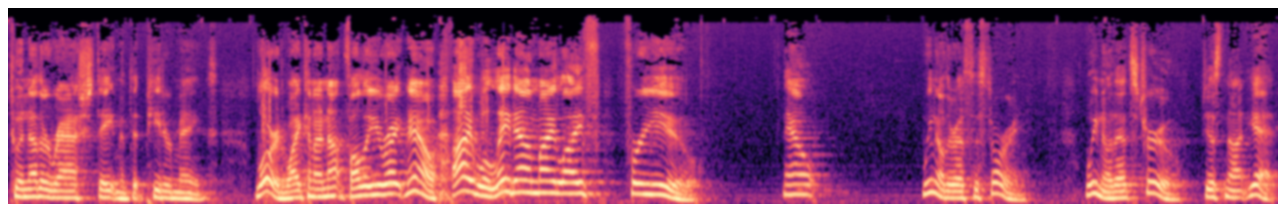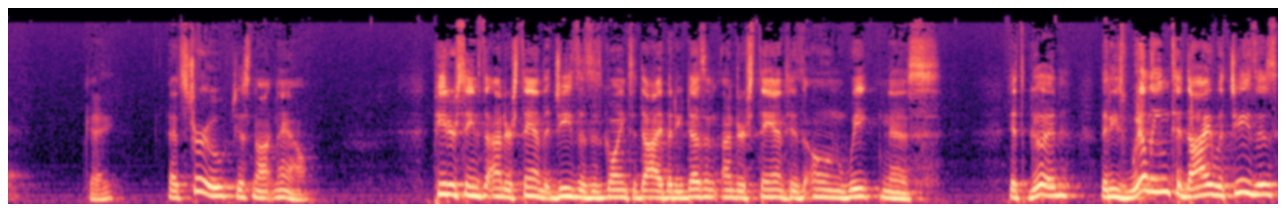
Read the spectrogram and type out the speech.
to another rash statement that Peter makes Lord, why can I not follow you right now? I will lay down my life for you. Now, we know the rest of the story. We know that's true, just not yet. Okay? That's true, just not now. Peter seems to understand that Jesus is going to die, but he doesn't understand his own weakness. It's good that he's willing to die with Jesus,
